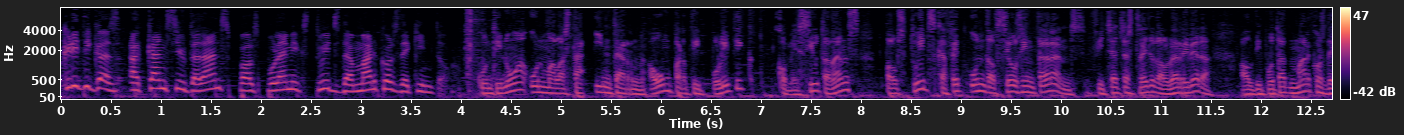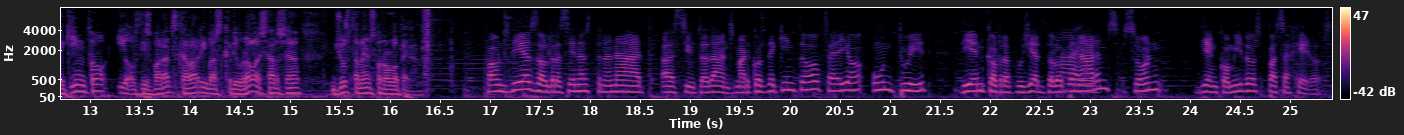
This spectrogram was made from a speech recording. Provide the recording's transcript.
Crítiques a Can Ciutadans pels polèmics tuits de Marcos de Quinto. Continua un malestar intern a un partit polític, com és Ciutadans, pels tuits que ha fet un dels seus integrants, fitxatge estrella d'Albert Rivera, el diputat Marcos de Quinto i els disbarats que va arribar a escriure a la xarxa justament sobre Arms. Fa uns dies, el recent estrenat a Ciutadans, Marcos de Quinto, feia un tuit dient que els refugiats de l'Open. Arms són bien comidos pasajeros.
